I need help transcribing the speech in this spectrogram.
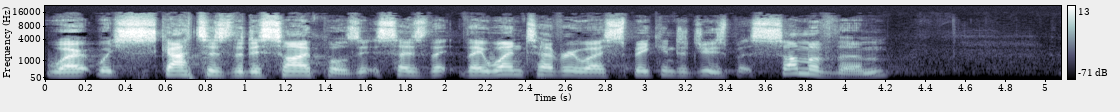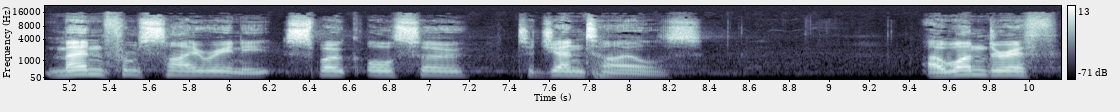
where, which scatters the disciples, it says that they went everywhere speaking to Jews, but some of them, men from Cyrene, spoke also to Gentiles. I wonder if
